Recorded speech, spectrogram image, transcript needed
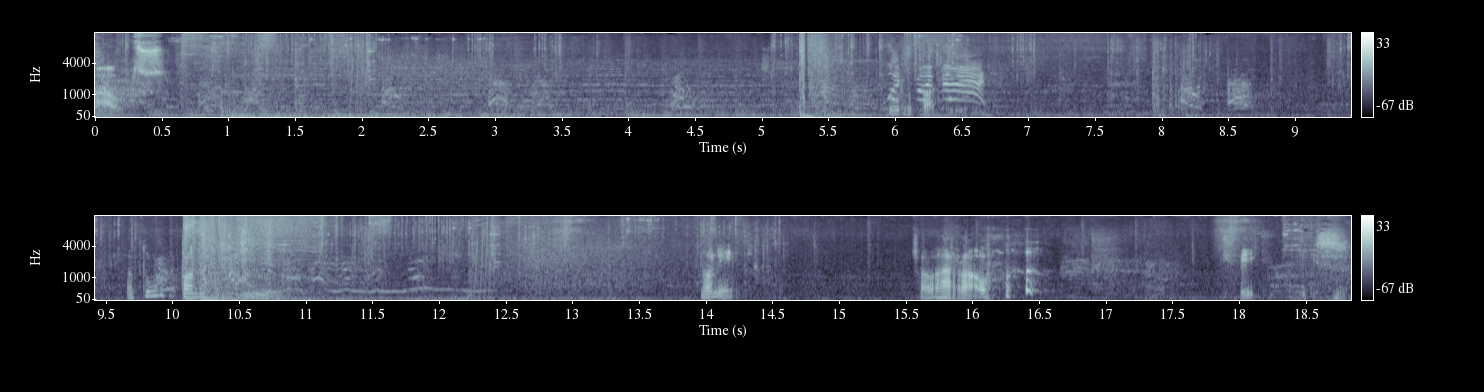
Altos. Turbo aqui. A tá turbo aqui. No niin. Saa vähän rauhaa. Vittis.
